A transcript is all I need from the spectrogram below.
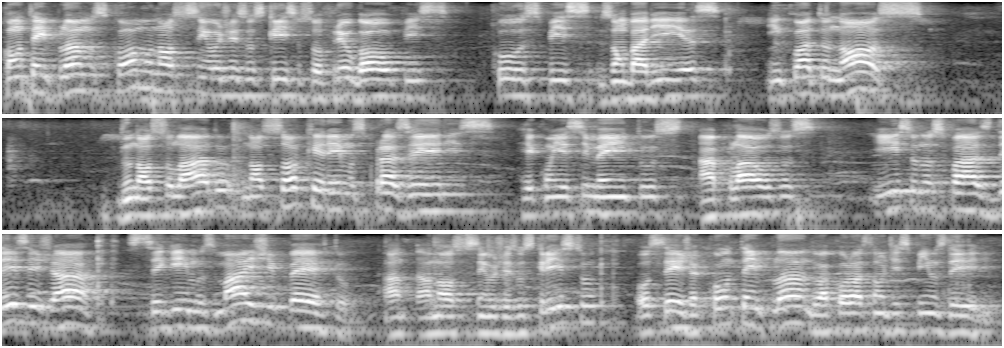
contemplamos como nosso Senhor Jesus Cristo sofreu golpes, cuspes, zombarias, enquanto nós, do nosso lado, nós só queremos prazeres, reconhecimentos, aplausos, e isso nos faz desejar seguirmos mais de perto a, a nosso Senhor Jesus Cristo, ou seja, contemplando a coroação de espinhos dele.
